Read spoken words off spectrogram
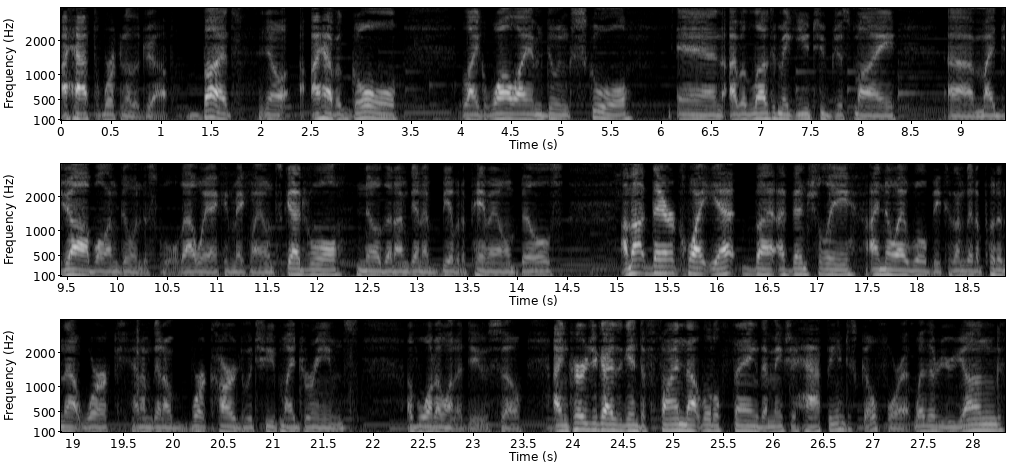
I have to work another job. But, you know, I have a goal, like, while I am doing school, and I would love to make YouTube just my, uh, my job while I'm going to school. That way I can make my own schedule, know that I'm to be able to pay my own bills. I'm not there quite yet, but eventually I know I will be because I'm to put in that work and I'm to work hard to achieve my dreams of what I want to do. So I encourage you guys again to find that little thing that makes you happy and just go for it. Whether you're young,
